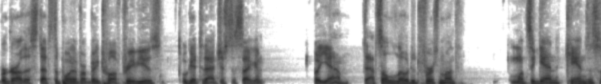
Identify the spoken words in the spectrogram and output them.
Regardless, that's the point of our Big 12 previews. We'll get to that in just a second. But yeah, that's a loaded first month once again, Kansas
